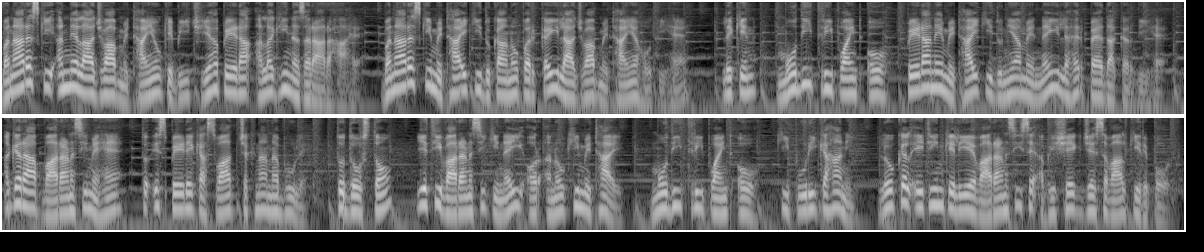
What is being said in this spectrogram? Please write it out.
बनारस की अन्य लाजवाब मिठाइयों के बीच यह पेड़ा अलग ही नज़र आ रहा है। बनारस की मिठाई की दुकानों पर कई लाजवाब मिठाइयाँ होती हैं लेकिन मोदी 3.0 पेड़ा ने मिठाई की दुनिया में नई लहर पैदा कर दी है। अगर आप वाराणसी में हैं तो इस पेड़े का स्वाद चखना न भूलें। तो दोस्तों, ये थी वाराणसी की नई और अनोखी मिठाई, मोदी 3.0 की पूरी कहानी। लोकल 18 के लिए वाराणसी से अभिषेक जयसवाल की रिपोर्ट।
